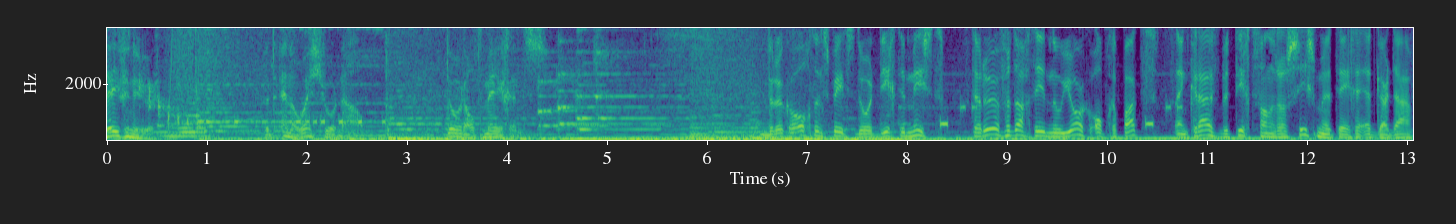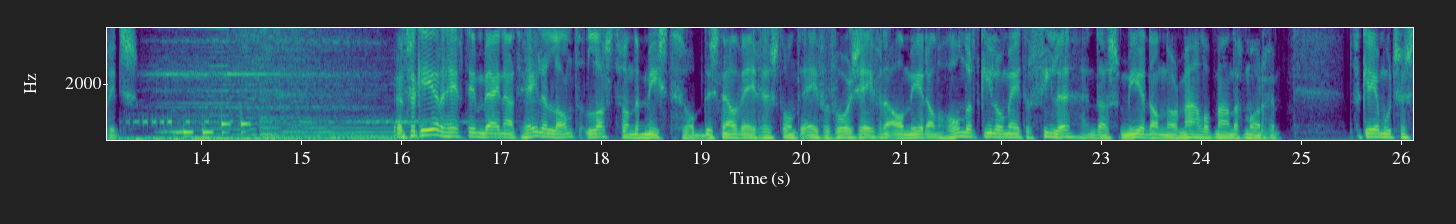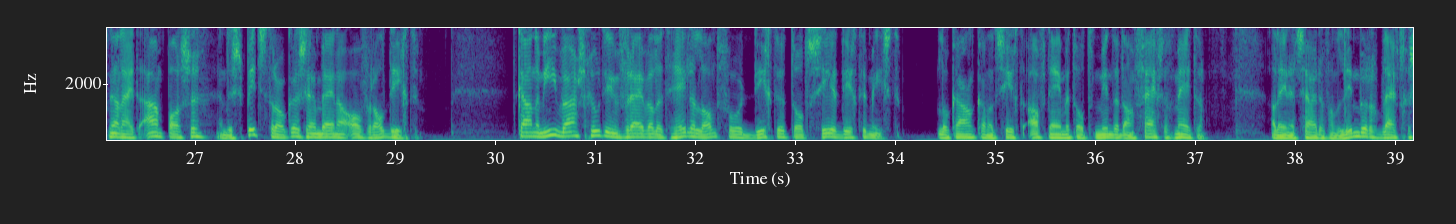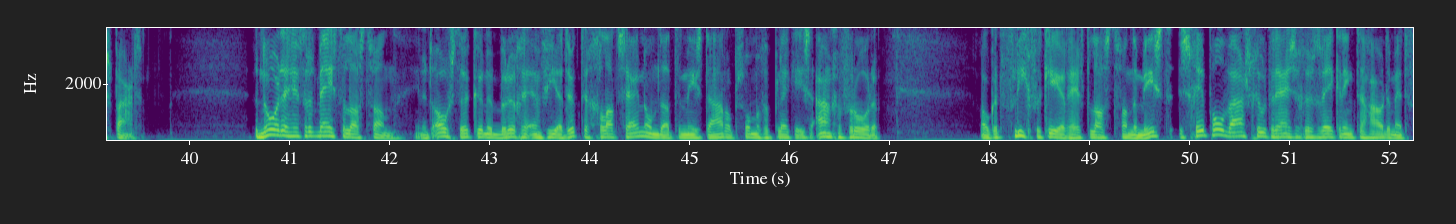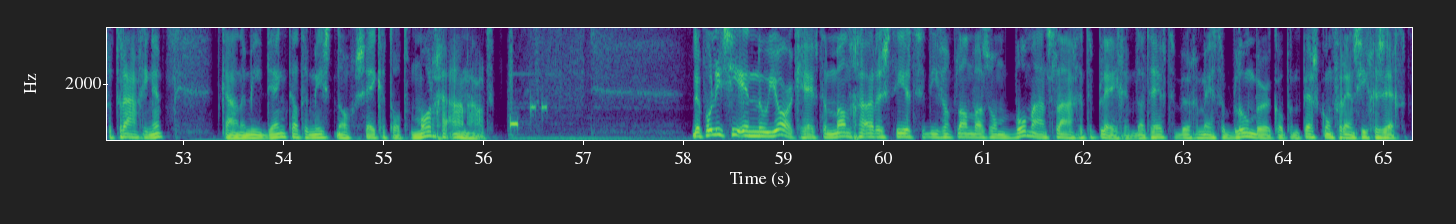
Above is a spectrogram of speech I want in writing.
7 uur. Het NOS-journaal. Dorald Megens. Drukke ochtendspits door dichte mist. Terreurverdachte in New York opgepakt. En Kruif beticht van racisme tegen Edgar Davids. Het verkeer heeft in bijna het hele land last van de mist. Op de snelwegen stond even voor zevenen al meer dan 100 kilometer file. En dat is meer dan normaal op maandagmorgen. Het verkeer moet zijn snelheid aanpassen en de spitsstroken zijn bijna overal dicht. KNMI waarschuwt in vrijwel het hele land voor dichte tot zeer dichte mist. Lokaal kan het zicht afnemen tot minder dan 50 meter. Alleen het zuiden van Limburg blijft gespaard. Het noorden heeft er het meeste last van. In het oosten kunnen bruggen en viaducten glad zijn... omdat de mist daar op sommige plekken is aangevroren. Ook het vliegverkeer heeft last van de mist. Schiphol waarschuwt reizigers rekening te houden met vertragingen. Het KNMI denkt dat de mist nog zeker tot morgen aanhoudt. De politie in New York heeft een man gearresteerd die van plan was om bomaanslagen te plegen. Dat heeft burgemeester Bloomberg op een persconferentie gezegd.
